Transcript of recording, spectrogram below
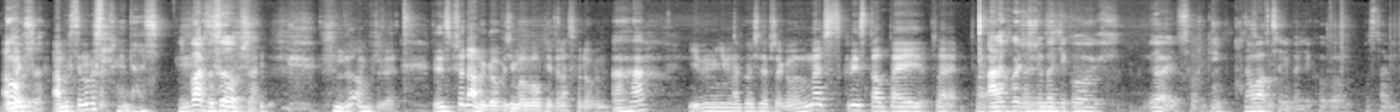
A Dobrze. My, a my chcemy go sprzedać. Bardzo dobrze. Dobrze. Więc sprzedamy go w zimowym oknie transferowym. Aha. I wymienimy na kogoś lepszego. Mecz z Crystal Pay... Play, play, Ale chociaż nie będzie kogoś... Oj, sorki. Na ławce nie będzie kogo postawić.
